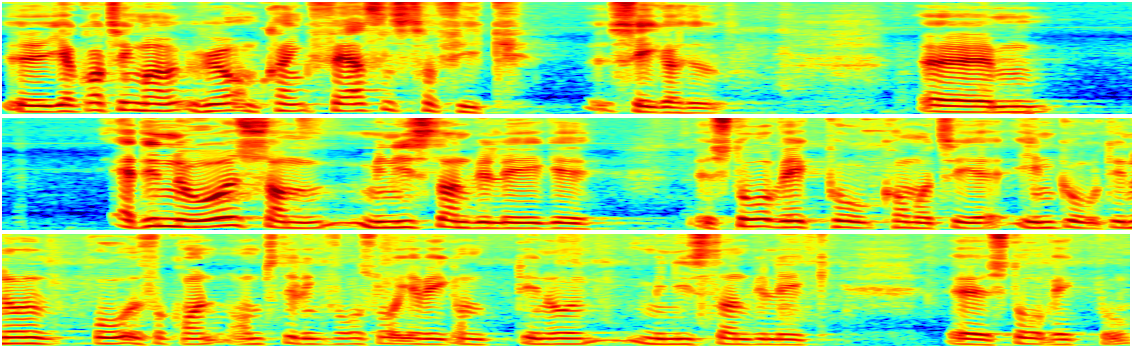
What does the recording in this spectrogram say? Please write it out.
Øh, jeg kunne godt tænke mig at høre omkring færdselstrafiksikkerhed. Øh, er det noget, som ministeren vil lægge øh, stor vægt på, kommer til at indgå? Det er noget, Rådet for Grøn Omstilling foreslår. Jeg ved ikke, om det er noget, ministeren vil lægge øh, stor vægt på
